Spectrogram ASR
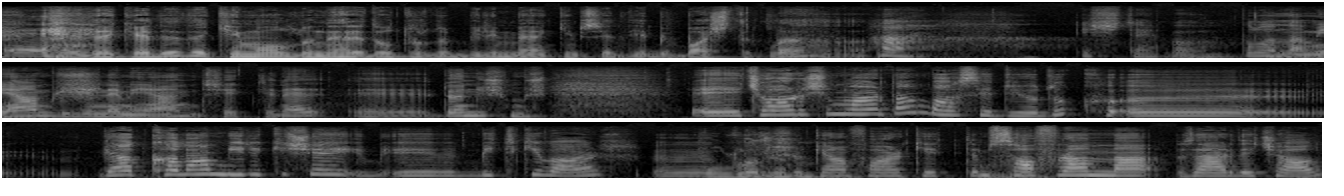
TDK'de de kim oldu, nerede oturdu bilinmeyen kimse diye bir başlıkla Ha işte bu bulunamayan bilinemeyen şekline e, dönüşmüş. E, çağrışımlardan bahsediyorduk. E, ya kalan bir iki şey e, bitki var. E, Olur konuşurken canım. fark ettim. Safranla zerdeçal.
